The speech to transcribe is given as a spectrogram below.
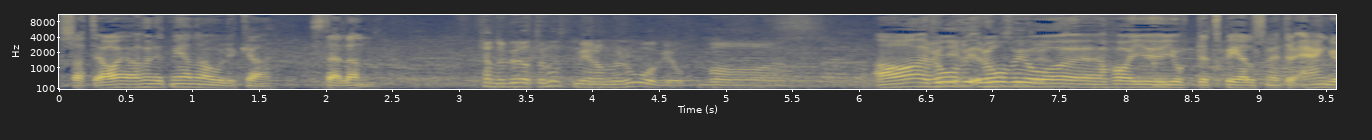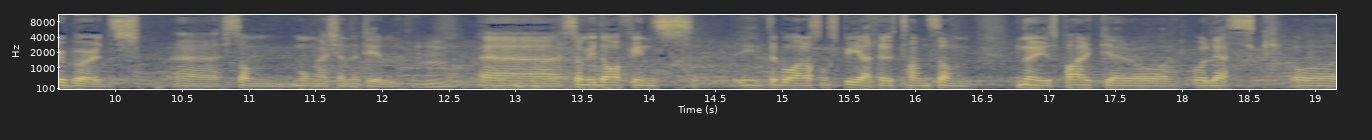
Så att, ja, jag har hunnit med några olika ställen. Kan du berätta något mer om Rovio? Vad... Ja, Rovio, Rovio har ju gjort ett spel som heter Angry Birds eh, som många känner till. Eh, som idag finns inte bara som spel utan som nöjesparker och, och läsk och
